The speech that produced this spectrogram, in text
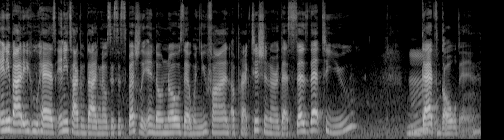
anybody who has any type of diagnosis, especially endo, knows that when you find a practitioner that says that to you, mm. that's golden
